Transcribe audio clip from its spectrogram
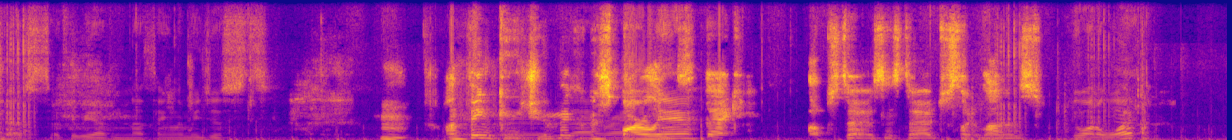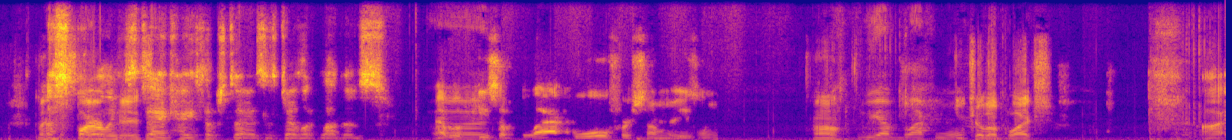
chests? Okay, we have nothing. Let me just. I'm thinking, should we make like a spiraling there. staircase upstairs instead of just like ladders? You want a what? a spiraling staircase. staircase upstairs instead of like ladders. I have a Uh, piece of black wool for some reason. Oh, We have black wool. you killed a black. Sh- Uh,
